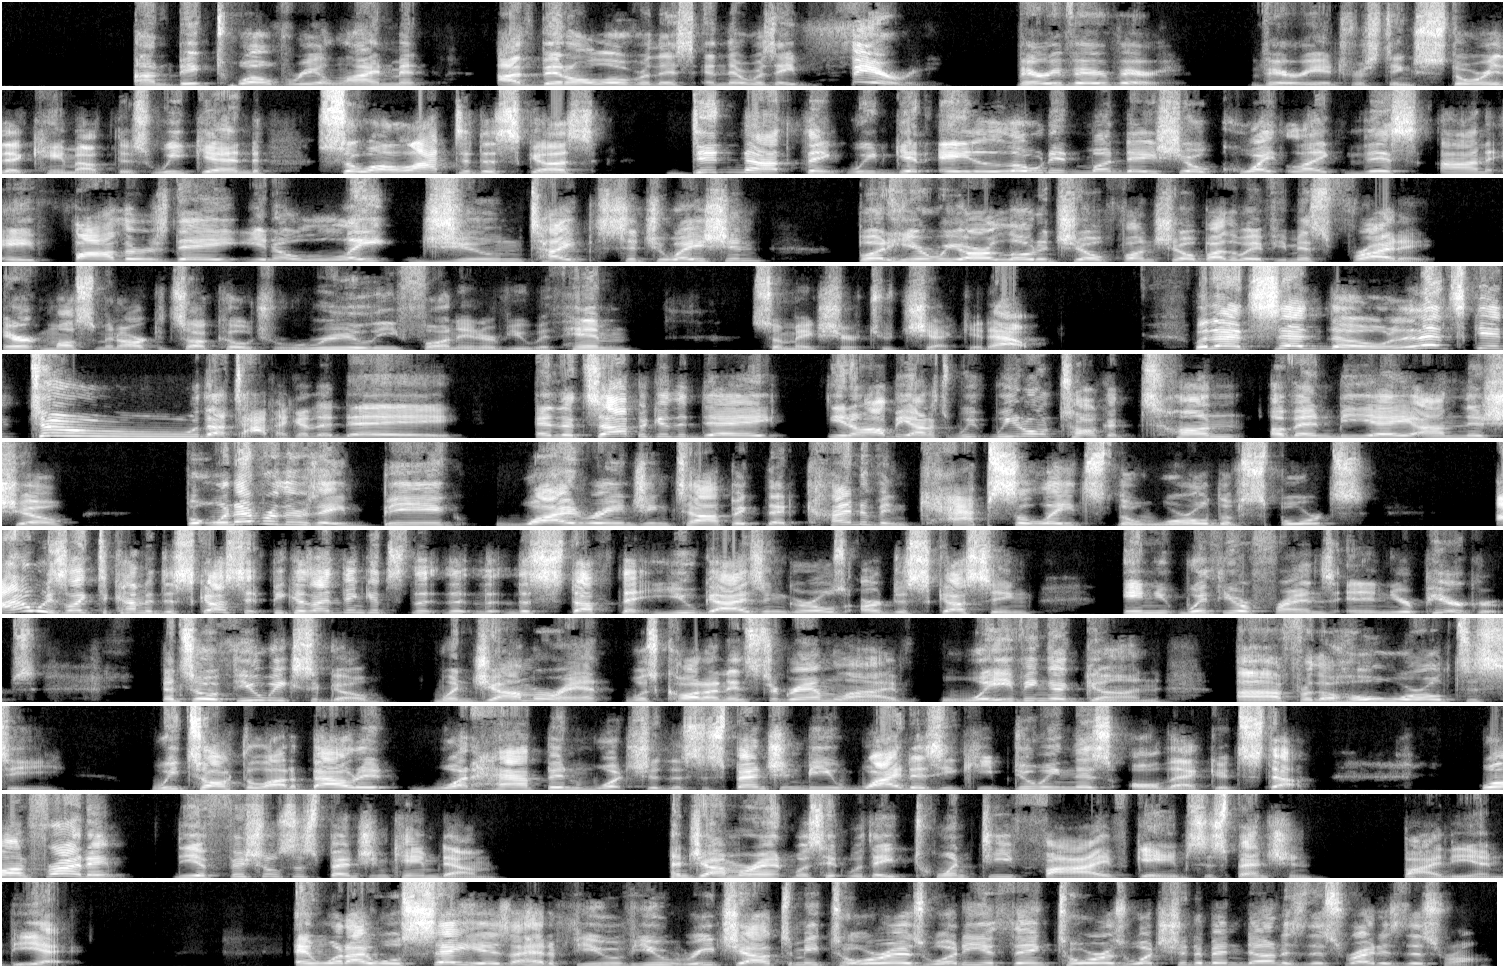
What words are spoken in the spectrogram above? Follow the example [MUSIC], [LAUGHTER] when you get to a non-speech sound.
on Big 12 realignment. I've been all over this, and there was a very, very, very, very, very interesting story that came out this weekend. So, a lot to discuss. Did not think we'd get a loaded Monday show quite like this on a Father's Day, you know, late June type situation. But here we are, loaded show, fun show. By the way, if you missed Friday, Eric Musselman, Arkansas coach, really fun interview with him. So make sure to check it out. With that said, though, let's get to the topic of the day. And the topic of the day, you know, I'll be honest, we, we don't talk a ton of NBA on this show. But whenever there's a big, wide ranging topic that kind of encapsulates the world of sports, I always like to kind of discuss it because I think it's the, the, the stuff that you guys and girls are discussing in with your friends and in your peer groups. And so a few weeks ago, when Ja Morant was caught on Instagram Live waving a gun uh, for the whole world to see, we talked a lot about it. What happened? What should the suspension be? Why does he keep doing this? All that good stuff. Well, on Friday, the official suspension came down, and Ja Morant was hit with a 25 game suspension by the NBA. And what I will say is, I had a few of you reach out to me, Torres, what do you think? Torres, what should have been done? Is this right? Is this wrong?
